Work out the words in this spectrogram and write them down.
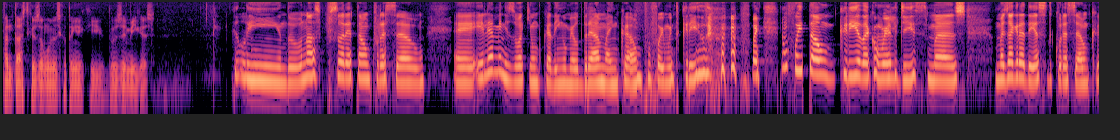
fantásticas alunas que eu tenho aqui, duas amigas. Que lindo! O nosso professor é tão coração. É, ele amenizou aqui um bocadinho o meu drama em campo, foi muito querido. foi, não fui tão querida como ele disse, mas, mas agradeço de coração que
